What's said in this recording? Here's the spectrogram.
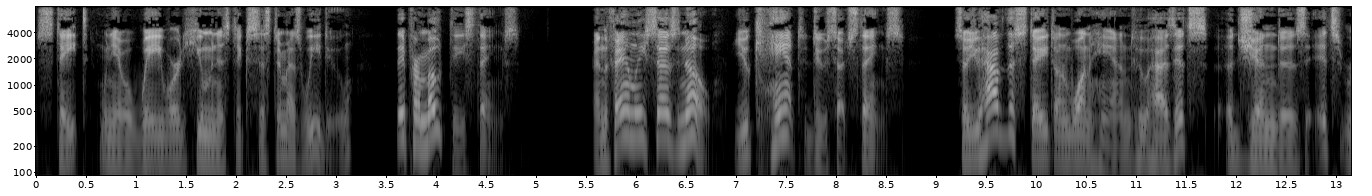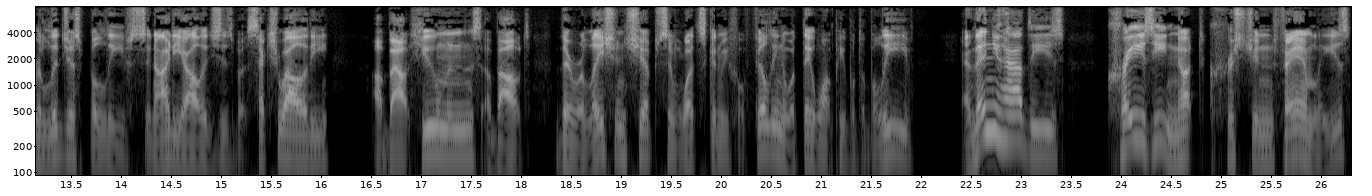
state, when you have a wayward humanistic system as we do, they promote these things. And the family says no, you can't do such things. So you have the state on one hand who has its agendas, its religious beliefs and ideologies about sexuality, about humans, about their relationships and what's going to be fulfilling and what they want people to believe. And then you have these crazy nut Christian families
